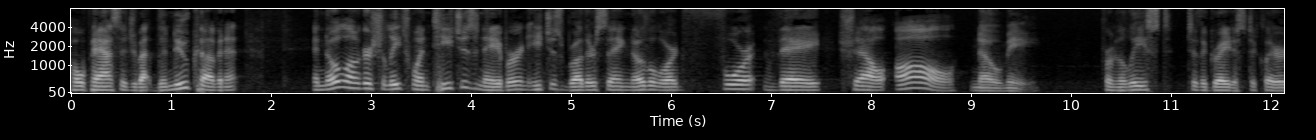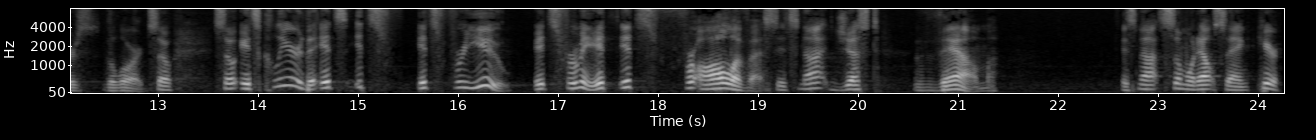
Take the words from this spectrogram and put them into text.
whole passage about the new covenant and no longer shall each one teach his neighbor and each his brother, saying, Know the Lord, for they shall all know me, from the least to the greatest, declares the Lord. So, so it's clear that it's, it's, it's for you. It's for me. It, it's for all of us. It's not just them. It's not someone else saying, Here,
